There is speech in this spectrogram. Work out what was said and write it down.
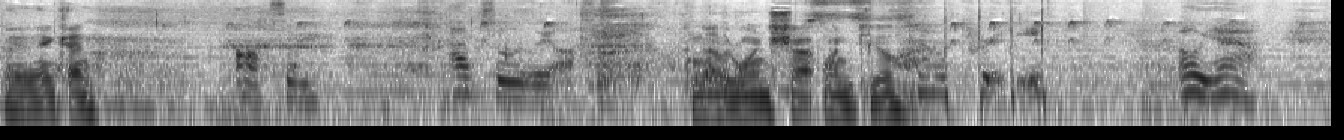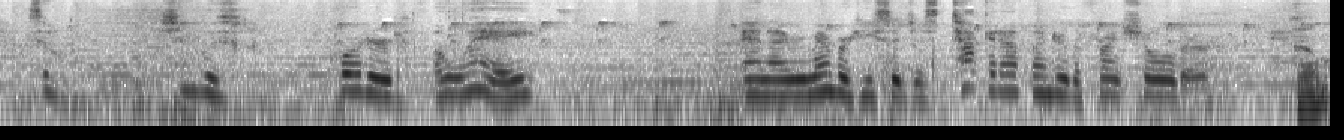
What do you think, hun? Awesome, absolutely awesome. Another one shot, one kill. So pretty. Oh yeah. So she was quartered away, and I remember he said just tuck it up under the front shoulder. Yep.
